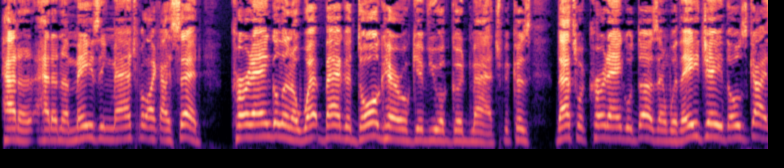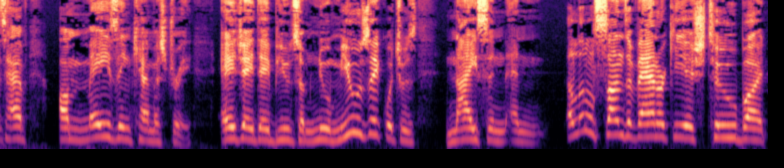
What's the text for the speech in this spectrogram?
had a had an amazing match, but like I said, Kurt Angle and a wet bag of dog hair will give you a good match because that's what Kurt Angle does. And with AJ, those guys have amazing chemistry. AJ debuted some new music, which was nice and, and a little Sons of Anarchy ish too, but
